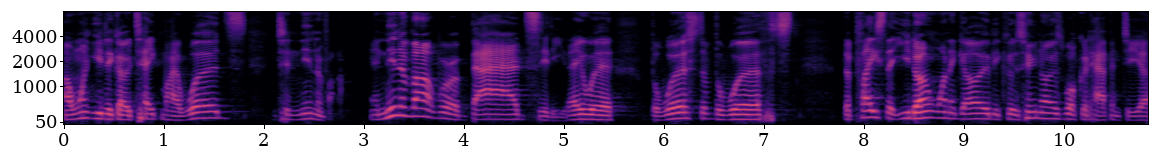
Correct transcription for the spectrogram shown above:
I want you to go take my words to Nineveh. And Nineveh were a bad city. They were the worst of the worst, the place that you don't want to go because who knows what could happen to you.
